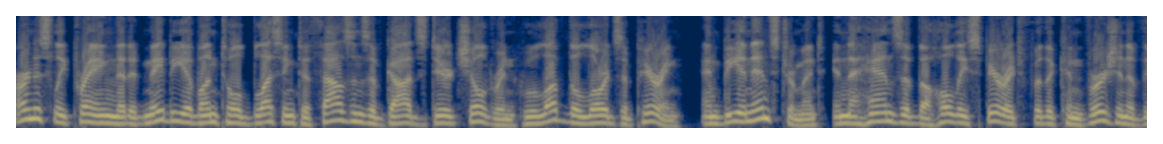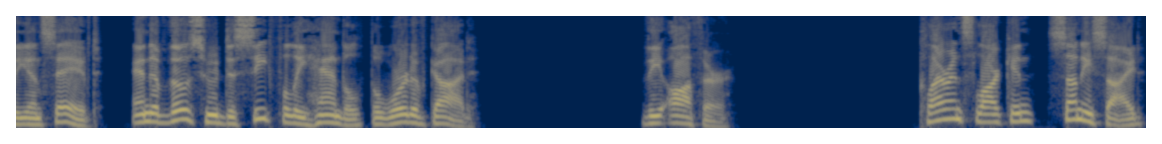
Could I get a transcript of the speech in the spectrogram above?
earnestly praying that it may be of untold blessing to thousands of God's dear children who love the Lord's appearing, and be an instrument in the hands of the Holy Spirit for the conversion of the unsaved, and of those who deceitfully handle the Word of God. The author Clarence Larkin, Sunnyside,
